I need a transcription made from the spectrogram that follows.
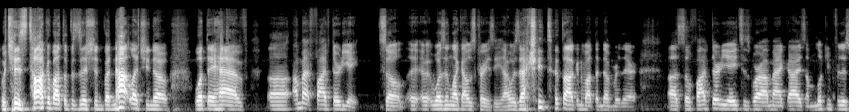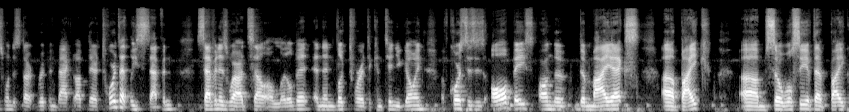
which is talk about the position but not let you know what they have. Uh, I'm at 538. So it, it wasn't like I was crazy. I was actually talking about the number there. Uh, so 538 is where I'm at, guys. I'm looking for this one to start ripping back up there towards at least seven. Seven is where I'd sell a little bit and then look for it to continue going. Of course, this is all based on the the MyX uh, bike. Um, so we'll see if that bike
